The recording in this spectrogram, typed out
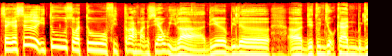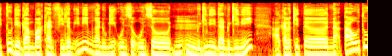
saya rasa itu suatu fitrah manusiawi lah. Dia bila uh, dia tunjukkan begitu dia gambarkan filem ini mengandungi unsur-unsur Mm-mm. begini dan begini. Uh, kalau kita nak tahu tu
